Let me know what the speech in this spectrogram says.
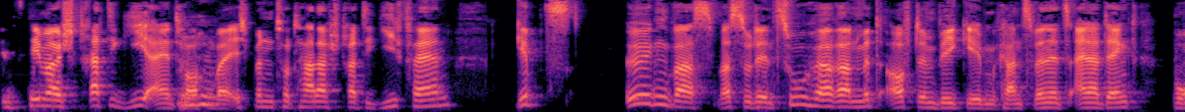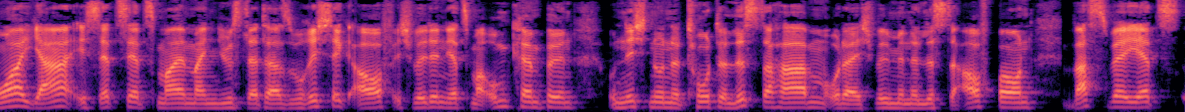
ins Thema Strategie eintauchen, mhm. weil ich bin ein totaler Strategiefan. Gibt's irgendwas, was du den Zuhörern mit auf den Weg geben kannst, wenn jetzt einer denkt, boah, ja, ich setze jetzt mal mein Newsletter so richtig auf, ich will den jetzt mal umkrempeln und nicht nur eine tote Liste haben oder ich will mir eine Liste aufbauen. Was wäre jetzt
